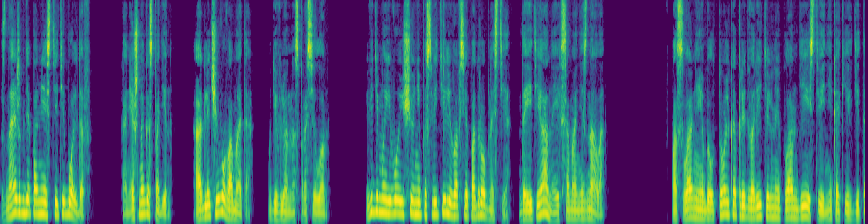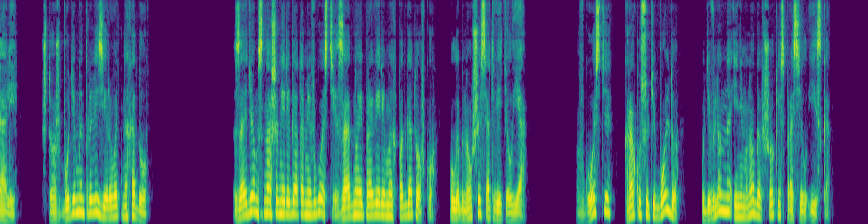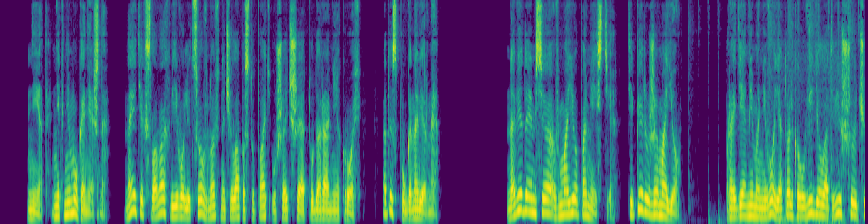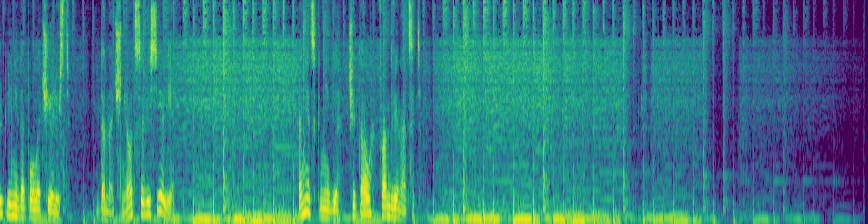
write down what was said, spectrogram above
«Знаешь, где поместье Тибольдов?» «Конечно, господин. А для чего вам это?» – удивленно спросил он. Видимо, его еще не посвятили во все подробности, да и Тиана их сама не знала. В послании был только предварительный план действий, никаких деталей. Что ж, будем импровизировать на ходу. «Зайдем с нашими ребятами в гости, заодно и проверим их подготовку», — улыбнувшись, ответил я. «В гости? К Ракусу Тибольду?» — удивленно и немного в шоке спросил Иска. «Нет, не к нему, конечно. На этих словах в его лицо вновь начала поступать ушедшая оттуда ранее кровь. От испуга, наверное. «Наведаемся в мое поместье. Теперь уже мое». Пройдя мимо него, я только увидел отвисшую чуть ли не до пола челюсть. «Да начнется веселье!» Конец книги. Читал Фан 12.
